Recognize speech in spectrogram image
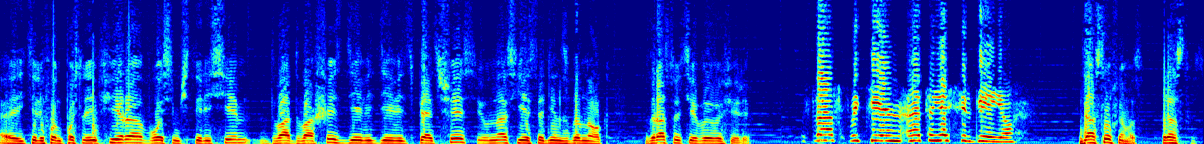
и телефон после эфира 847-226-9956. И у нас есть один звонок. Здравствуйте, вы в эфире. Здравствуйте, это я Сергею. Да, слушаем вас. Здравствуйте.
